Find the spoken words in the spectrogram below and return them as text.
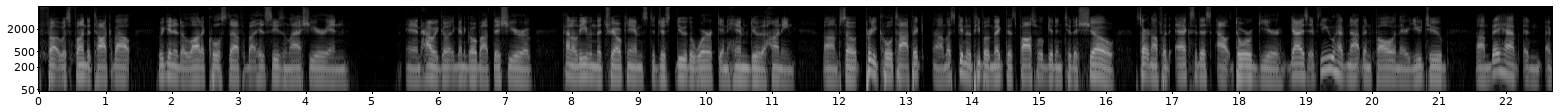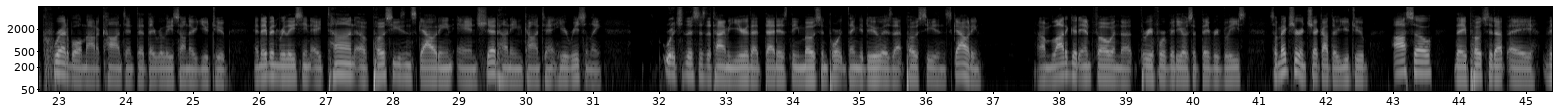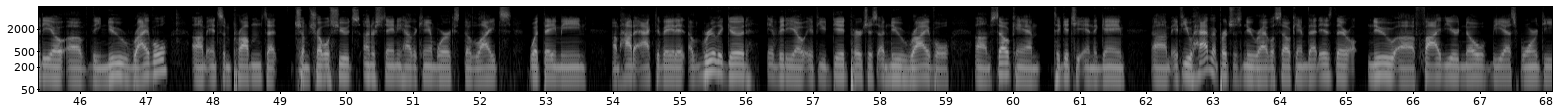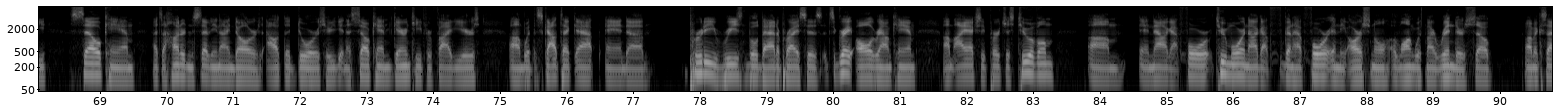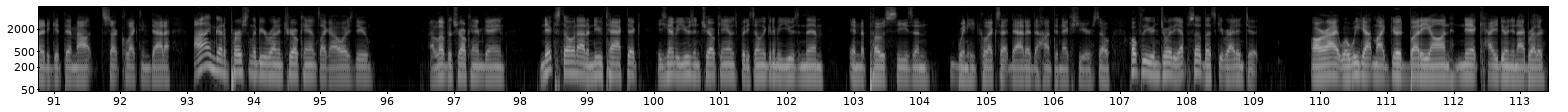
fun, was fun to talk about. We get into a lot of cool stuff about his season last year and and how go going to go about this year of kind of leaving the trail cams to just do the work and him do the hunting. Um, so pretty cool topic. Um, let's get into the people that make this possible. Get into the show. Starting off with Exodus Outdoor Gear, guys. If you have not been following their YouTube, um, they have an incredible amount of content that they release on their YouTube and they've been releasing a ton of postseason scouting and shed hunting content here recently. Which this is the time of year that that is the most important thing to do is that postseason scouting. Um, a lot of good info in the three or four videos that they've released, so make sure and check out their YouTube. Also, they posted up a video of the new rival um, and some problems that some troubleshoots, understanding how the cam works, the lights, what they mean, um, how to activate it. A really good uh, video if you did purchase a new rival um, cell cam to get you in the game. Um, if you haven't purchased a new rival cell cam, that is their new uh, five year no BS warranty cell cam. That's $179 out the door. So you're getting a cell cam guaranteed for five years um, with the Scout Tech app and uh, pretty reasonable data prices. It's a great all around cam. Um, I actually purchased two of them. Um, and now I got four, two more. Now I got gonna have four in the arsenal along with my renders. So I'm excited to get them out, start collecting data. I'm gonna personally be running trail cams like I always do. I love the trail cam game. Nick's throwing out a new tactic. He's gonna be using trail cams, but he's only gonna be using them in the postseason when he collects that data to hunt the next year. So hopefully you enjoy the episode. Let's get right into it. All right. Well, we got my good buddy on, Nick. How you doing tonight, brother?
